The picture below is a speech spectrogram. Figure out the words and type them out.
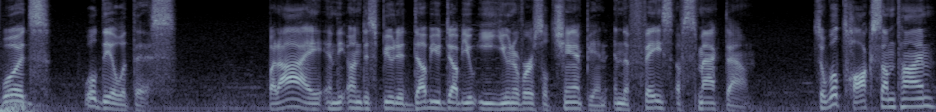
Woods, we'll deal with this. But I am the undisputed WWE Universal Champion in the face of SmackDown. So we'll talk sometime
